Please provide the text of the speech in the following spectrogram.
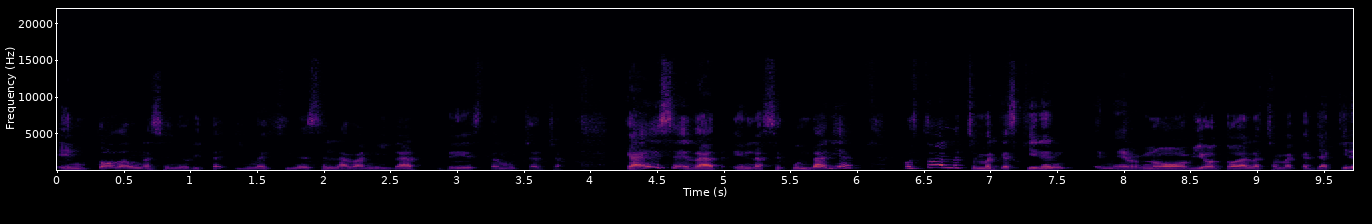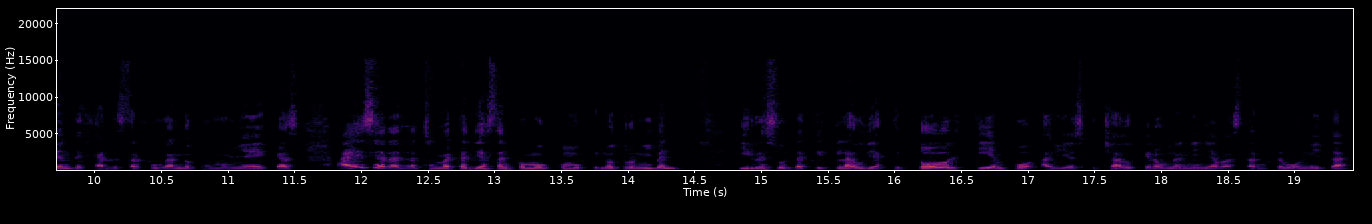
en toda una señorita, imagínense la vanidad de esta muchacha. Que a esa edad, en la secundaria, pues todas las chamacas quieren tener novio, todas las chamacas ya quieren dejar de estar jugando con muñecas. A esa edad las chamacas ya están como, como que en otro nivel. Y resulta que Claudia, que todo el tiempo había escuchado que era una niña bastante bonita,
